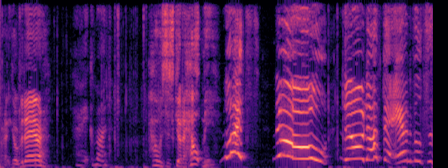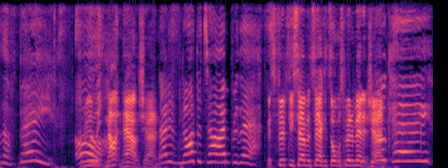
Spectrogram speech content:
All right, go over there. All right, come on. How is this gonna help me? No! No, not the anvil to the face. Oh, Really? Not now, Jen. That is not the time for that. It's 57 seconds, almost been a minute, Jen. Okay.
